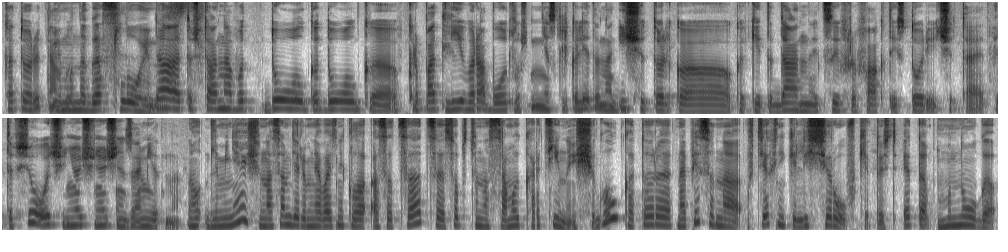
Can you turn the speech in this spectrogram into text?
которая там... И вот, многослойность. Да, то, что она вот долго-долго, кропотливо работала, что несколько лет она ищет только какие-то данные, цифры, факты, истории читает. Это все очень-очень-очень заметно. Ну, для меня еще, на самом деле, у меня возникла ассоциация, собственно, с самой картиной «Щегол», которая написана в технике лессировки. То есть это много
